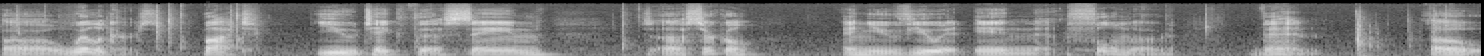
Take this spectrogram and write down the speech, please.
Uh, Willikers. But, you take the same uh, circle, and you view it in full mode, then, oh,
